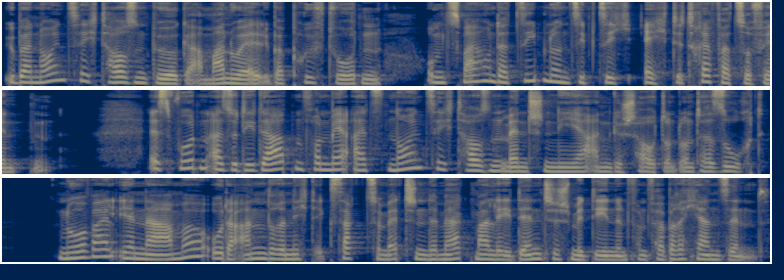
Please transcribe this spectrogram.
über 90.000 Bürger manuell überprüft wurden, um 277 echte Treffer zu finden. Es wurden also die Daten von mehr als 90.000 Menschen näher angeschaut und untersucht. Nur weil ihr Name oder andere nicht exakt zu matchende Merkmale identisch mit denen von Verbrechern sind.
